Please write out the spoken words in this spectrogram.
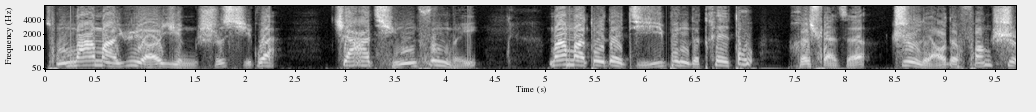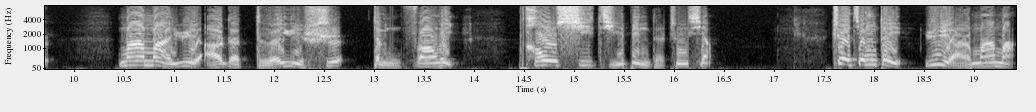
从妈妈育儿饮食习惯、家庭氛围、妈妈对待疾病的态度和选择治疗的方式、妈妈育儿的德育师等方位，剖析疾病的真相。这将对。育儿妈妈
